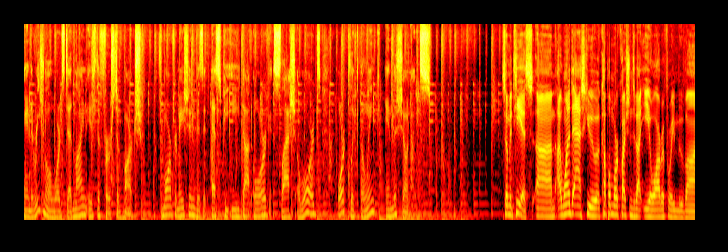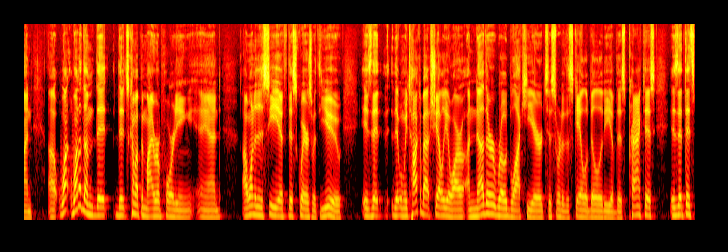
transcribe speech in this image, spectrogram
and the Regional Awards deadline is the 1st of March. For more information, visit spe.org/awards or click the link in the show notes. So, Mathias, um, I wanted to ask you a couple more questions about EOR before we move on. Uh, one, one of them that that's come up in my reporting, and I wanted to see if this squares with you, is that that when we talk about shale EOR, another roadblock here to sort of the scalability of this practice is that this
